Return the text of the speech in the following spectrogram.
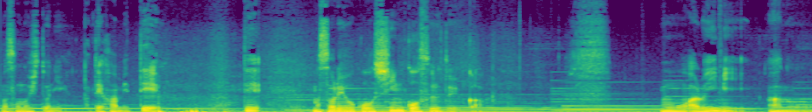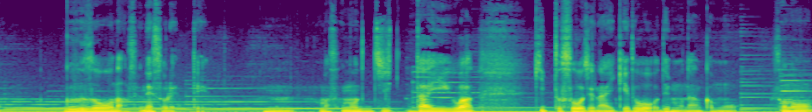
まあ、その人に当てはめてで、まあ、それをこう信仰するというかもうある意味あの偶像なんですよねそれって。うんまあ、その実態はきっとそうじゃないけどでもなんかもうその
